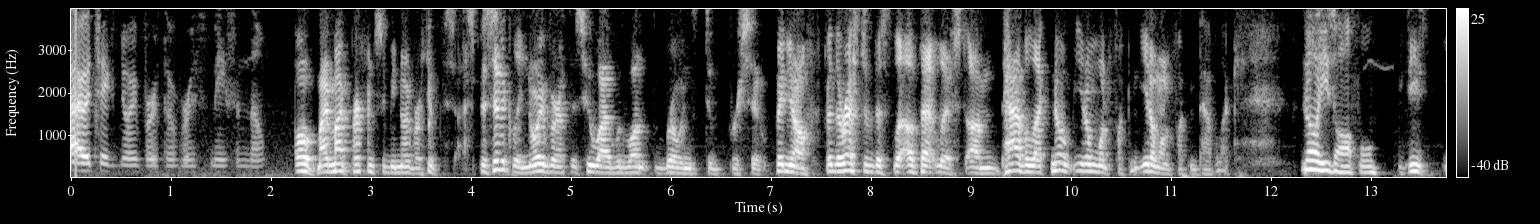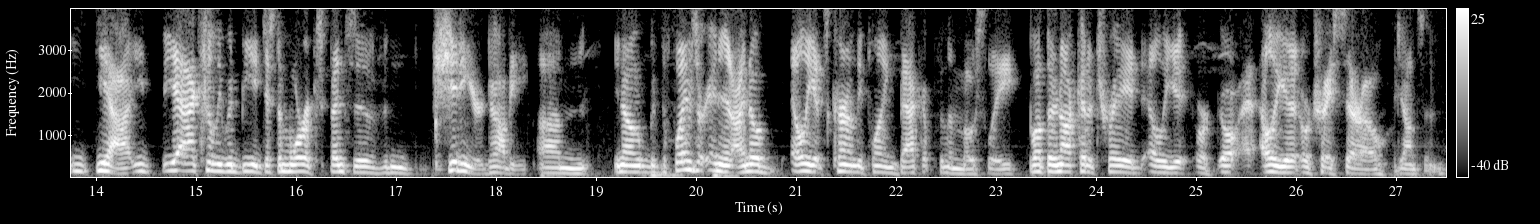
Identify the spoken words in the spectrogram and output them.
I would take Neuwirth over his Mason though. Oh, my, my preference would be Neuwirth. Specifically, Neuwirth is who I would want the Bruins to pursue. But you know, for the rest of this of that list, um, Pavelec. No, you don't want fucking. You don't want fucking Pavelec. No, he's awful. He's yeah, he, he actually would be just a more expensive and shittier Dobby. Um, you know, but the Flames are in it. I know Elliott's currently playing backup for them mostly, but they're not going to trade Elliott or, or Elliott or Trey Serro Johnson.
